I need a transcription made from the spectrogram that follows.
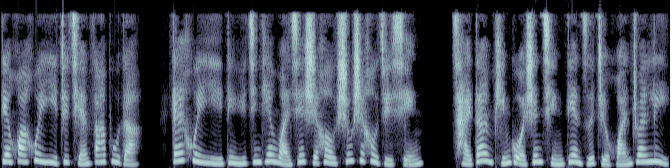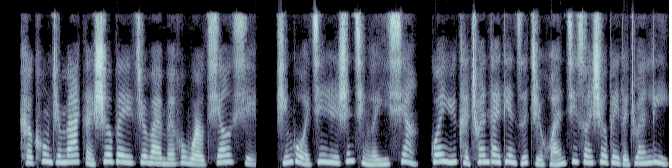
电话会议之前发布的。该会议定于今天晚些时候收市后举行。彩蛋：苹果申请电子指环专利，可控制 Mac 设备。据外媒和 World 消息。苹果近日申请了一项关于可穿戴电子指环计算设备的专利，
